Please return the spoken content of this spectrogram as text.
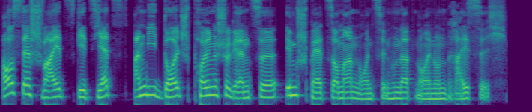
Aus der Schweiz geht's jetzt an die deutsch-polnische Grenze im Spätsommer 1939.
